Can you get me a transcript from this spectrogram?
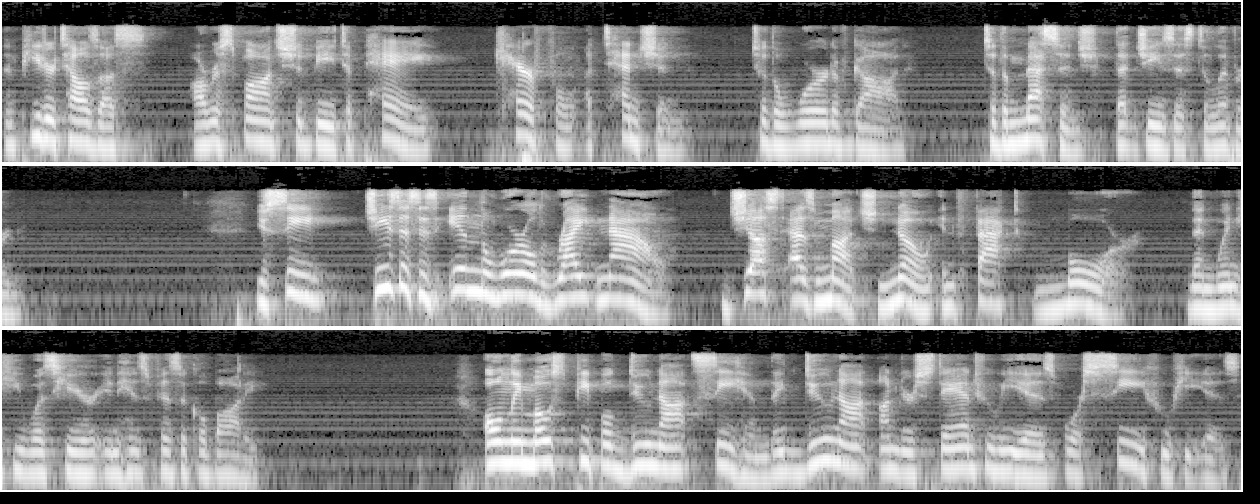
then Peter tells us our response should be to pay careful attention to the Word of God, to the message that Jesus delivered. You see, Jesus is in the world right now, just as much, no, in fact, more than when he was here in his physical body. Only most people do not see him. They do not understand who he is or see who he is,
